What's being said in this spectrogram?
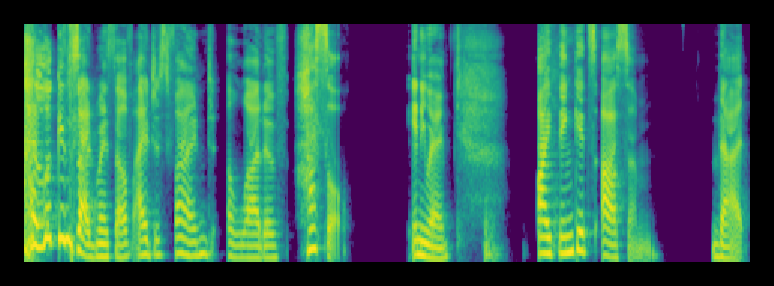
I look inside myself, I just find a lot of hustle. Anyway, I think it's awesome that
